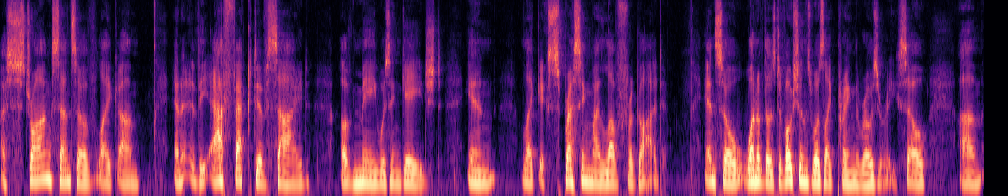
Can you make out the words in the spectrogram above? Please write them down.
a strong sense of like, um, and the affective side of me was engaged in like expressing my love for God. And so one of those devotions was like praying the rosary. So, um,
